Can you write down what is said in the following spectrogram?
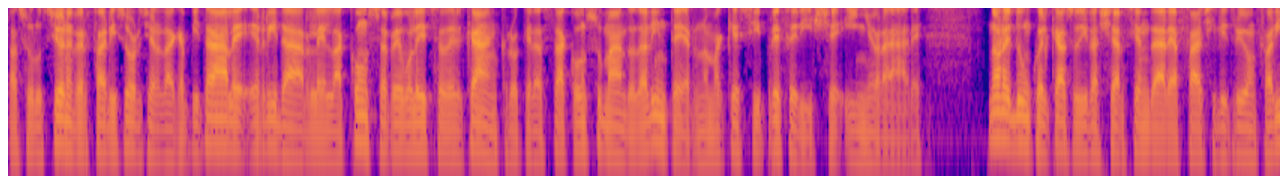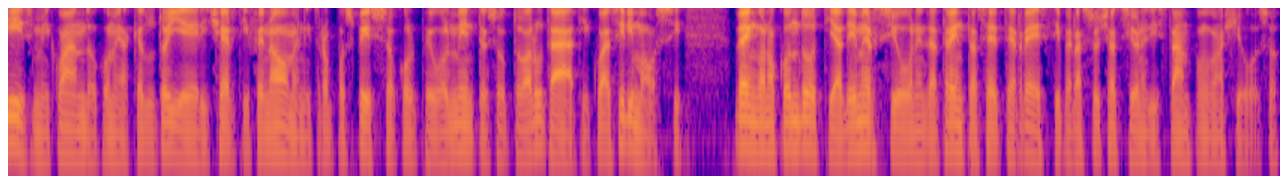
La soluzione per far risorgere la capitale è ridarle la consapevolezza del cancro che la sta consumando dall'interno ma che si preferisce ignorare. Non è dunque il caso di lasciarsi andare a facili trionfalismi quando, come è accaduto ieri, certi fenomeni, troppo spesso colpevolmente sottovalutati, quasi rimossi, vengono condotti ad emersione da 37 arresti per associazione di stampo mafioso.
